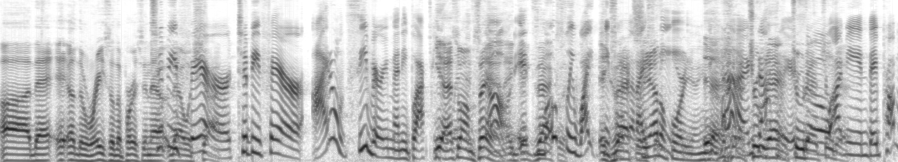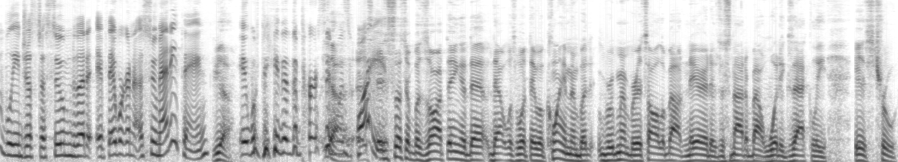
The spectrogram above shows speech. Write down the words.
uh, that uh, the race of the person that, to be that was fair, shot. to be fair, I don't see very many black people. Yeah, that's what I'm saying. zone. E- It's exactly. mostly white people Exactly. that I Seattle see. for you. Yeah. Yeah, True that, exactly. true that, so true I mean, they probably just assumed that if they were going to assume anything, Yeah. it would be that the person Yeah, was white. It's, such a bizarre thing that, that that was what they were claiming. But remember, it's all about narratives. It's not about what exactly is true.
